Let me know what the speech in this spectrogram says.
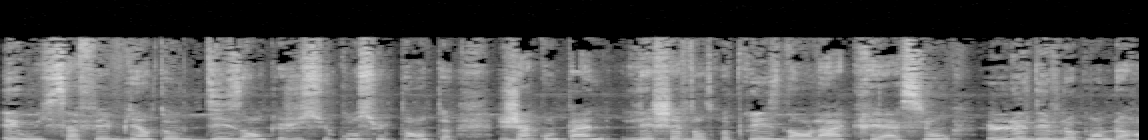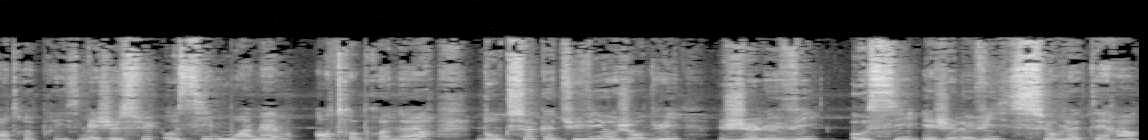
Et oui, ça fait bientôt dix ans que je suis consultante. J'accompagne les chefs d'entreprise dans la création, le développement de leur entreprise. Mais je suis aussi moi-même entrepreneur. Donc ce que tu vis aujourd'hui, je le vis aussi et je le vis sur le terrain.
